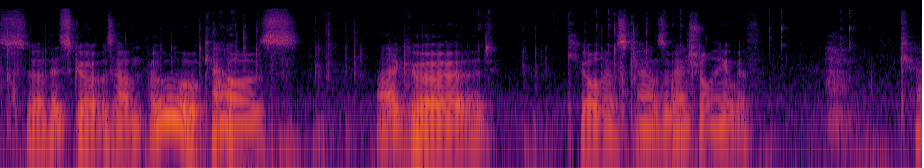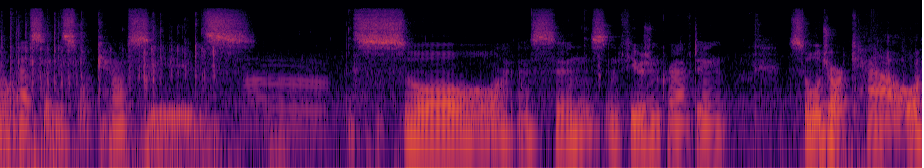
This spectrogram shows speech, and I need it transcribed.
So this goes out and... Oh, cows. I could kill those cows eventually with cow essence or cow seeds. Soul essence, infusion crafting, soul jar cow.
